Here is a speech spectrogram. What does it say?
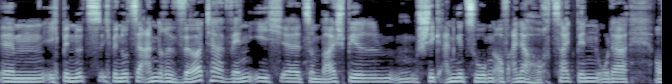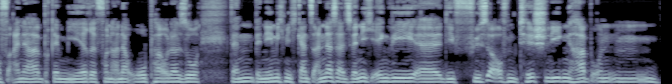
Ähm, ich benutze, ich benutze andere Wörter, wenn ich äh, zum Beispiel hm, schick angezogen auf einer Hochzeit bin oder auf einer Premiere von einer Oper oder so, dann benehme ich mich ganz anders, als wenn ich irgendwie äh, die Füße auf dem Tisch liegen habe und ein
